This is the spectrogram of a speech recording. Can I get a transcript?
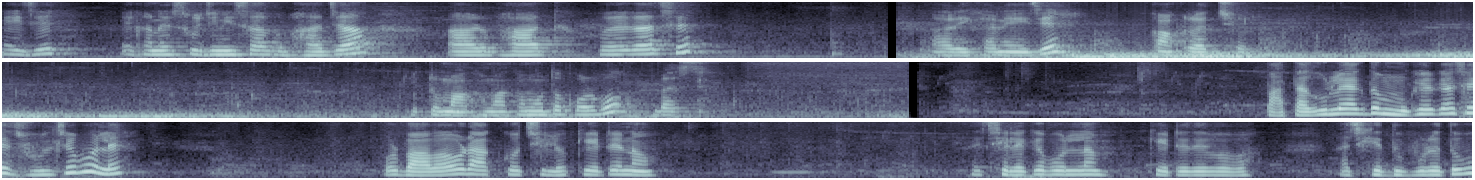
এই যে, এখানে সুজনি শাক ভাজা আর ভাত হয়ে গেছে। আর এখানে এই যে কাঁকড়ার ঝোল। একটু মাখা মাখা মতো করব, ব্যাস। পাতাগুলো একদম মুখের কাছে ঝুলছে বলে। ওর বাবাও রাগ করছিল, কেটে নাও। ছেলেকে বললাম, কেটে দে বাবা, আজকে দুপুরে তবু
